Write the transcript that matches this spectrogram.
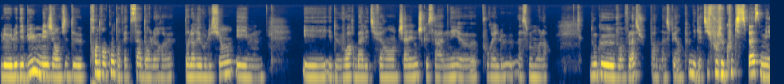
le début, mais j'ai envie de prendre en compte, en fait, ça dans leur, dans leur évolution et et de voir, bah, les différents challenges que ça a amené, pour elles, heu, à ce moment-là. Donc voilà, je parle d'un aspect un peu négatif pour le coup qui se passe, mais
